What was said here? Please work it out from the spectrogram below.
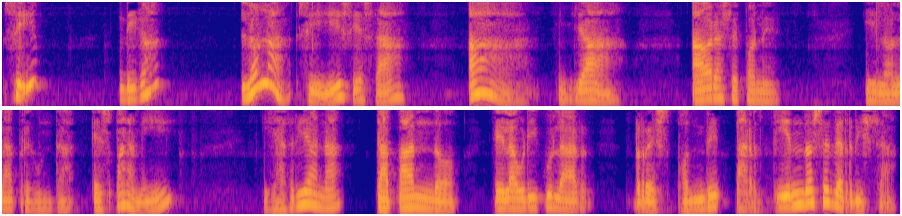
¿Sí? Diga. Lola. Sí, sí está. Ah, ya. Ahora se pone. Y Lola pregunta, ¿es para mí? y Adriana, tapando el auricular, responde partiéndose de risa.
